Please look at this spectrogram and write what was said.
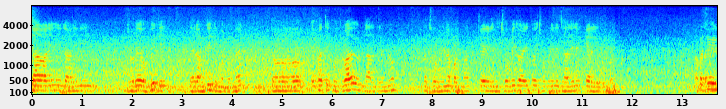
ચાવાળીની લાડીની જોડે ઊભી હતી રમતી હતી મતલબ તો એ પછી કૂતરો આવ્યો લાલ કલરનું, તો છોકરીના પગમાં કેરી લીધી. છોકરી દ્વારી તો એ છોકરીને ઝાલીને કેરી લીધી પગમાં. પછી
